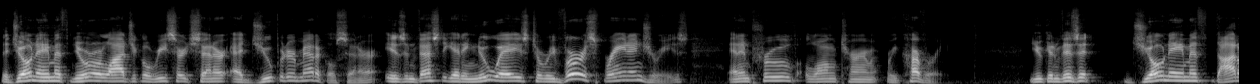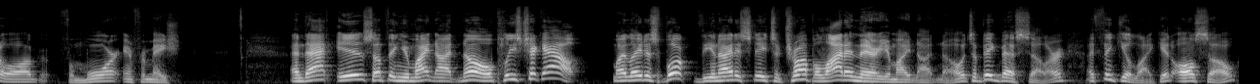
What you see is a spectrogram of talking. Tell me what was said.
The Joe Namath Neurological Research Center at Jupiter Medical Center is investigating new ways to reverse brain injuries and improve long term recovery. You can visit joenamath.org for more information. And that is something you might not know. Please check out my latest book, The United States of Trump. A lot in there you might not know. It's a big bestseller. I think you'll like it. Also,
